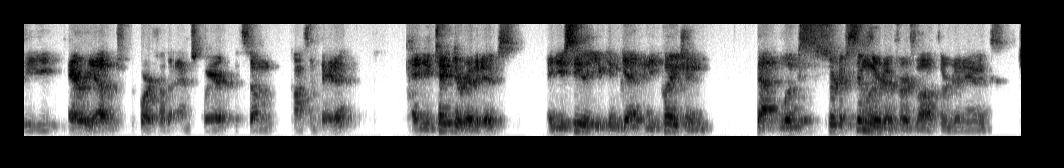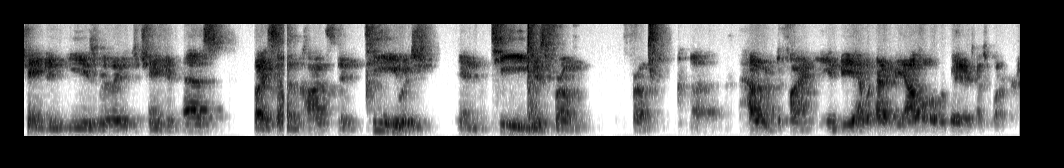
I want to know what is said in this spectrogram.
the area, which is proportional to m squared with some constant beta, and you take derivatives, And you see that you can get an equation that looks sort of similar to first law of thermodynamics. Change in E is related to change in S by some constant T, which in T is from, from uh, how we define E and B, how it has to be alpha over beta times one over.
